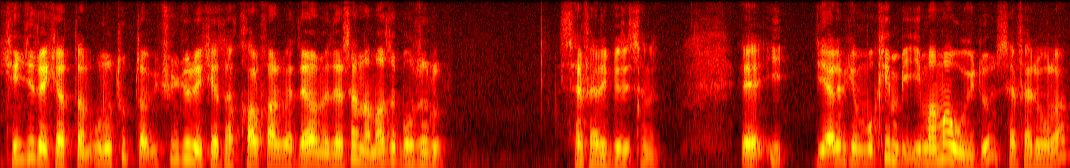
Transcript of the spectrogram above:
ikinci rekattan unutup da üçüncü rekata kalkar ve devam ederse namazı bozulur. Seferi birisinin. E, diyelim ki mukim bir imama uydu, seferi olan.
